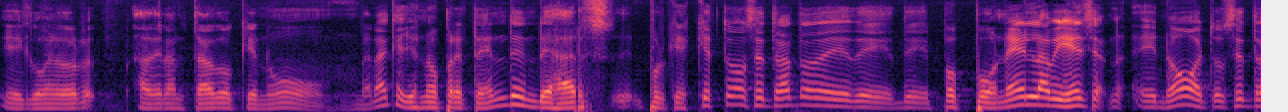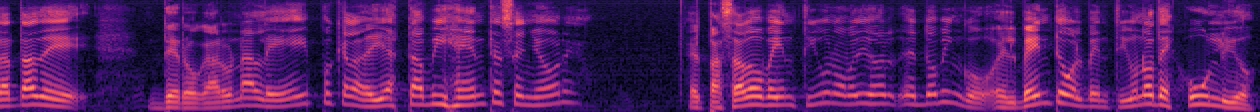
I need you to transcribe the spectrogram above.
el gobernador ha adelantado que no, ¿verdad? Que ellos no pretenden dejar, porque es que esto no se trata de, de- de posponer la vigencia, eh, no, esto se trata de derogar una ley porque la ley ya está vigente, señores. El pasado 21, me dijo el, domingo, el 20 o el 21 de julio,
